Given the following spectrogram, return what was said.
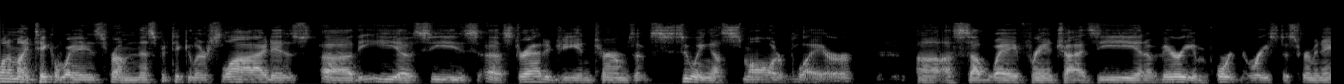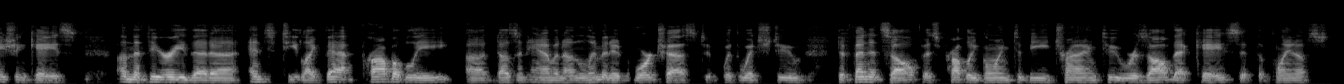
one of my takeaways from this particular slide is uh, the EEOC's uh, strategy in terms of suing a smaller player, uh, a Subway franchisee, in a very important race discrimination case on the theory that an entity like that probably uh, doesn't have an unlimited war chest with which to defend itself, is probably going to be trying to resolve that case if the plaintiffs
